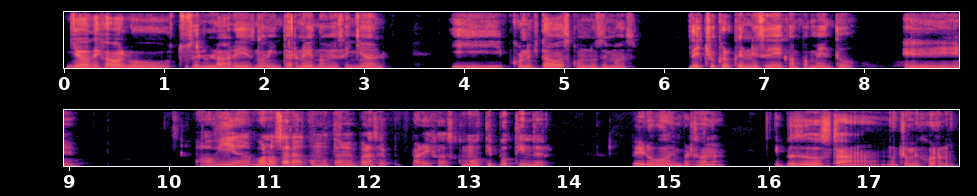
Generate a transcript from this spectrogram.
Ya dejaba los, tus celulares, no había internet, no había señal y conectabas con los demás. De hecho, creo que en ese campamento eh, había, bueno, o sea, era como también para hacer parejas, como tipo Tinder, pero en persona. Y pues eso está mucho mejor, ¿no?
